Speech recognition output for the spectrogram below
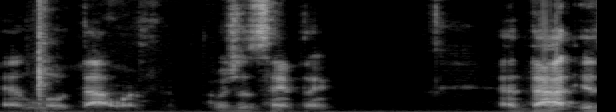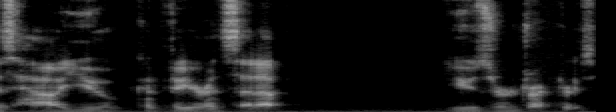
and load that one, which is the same thing. And that is how you configure and set up user directories.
